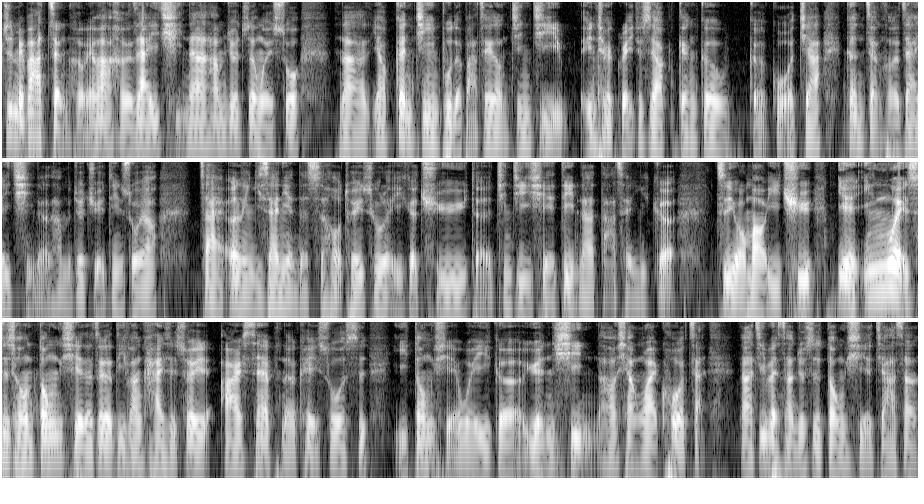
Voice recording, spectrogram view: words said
就是没办法整合，没办法合在一起。那他们就认为说，那要更进一步的把这种经济 integrate，就是要跟各个国家更整合在一起呢。他们就决定说要在二零一三年的时候推出了一个区域的经济协定，那达成一个。自由贸易区，也因为是从东协的这个地方开始，所以 RCEP 呢可以说是以东协为一个圆心，然后向外扩展。那基本上就是东协加上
